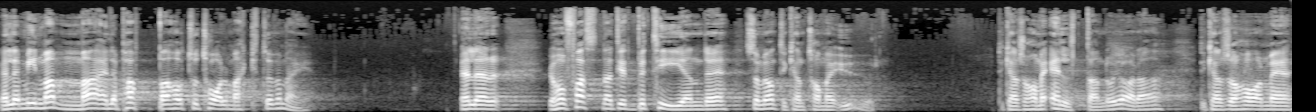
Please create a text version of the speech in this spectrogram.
Eller min mamma eller pappa har total makt över mig. Eller jag har fastnat i ett beteende som jag inte kan ta mig ur. Det kanske har med ältande att göra. Det kanske har med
